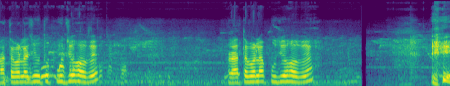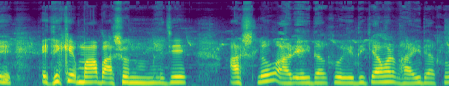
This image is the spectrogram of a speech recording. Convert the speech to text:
রাতেবেলা যেহেতু পুজো হবে রাতেবেলা পুজো হবে। এদিকে মা বাসন মেজে আসলো আর এই দেখো এদিকে আমার ভাই দেখো।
